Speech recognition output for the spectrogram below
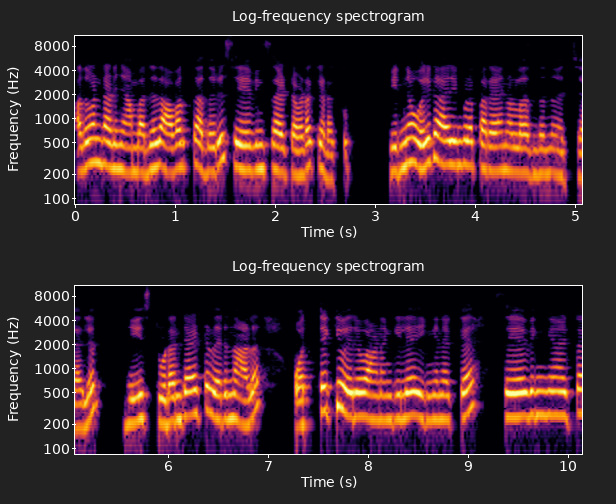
അതുകൊണ്ടാണ് ഞാൻ പറഞ്ഞത് അവർക്ക് അതൊരു സേവിങ്സ് ആയിട്ട് അവിടെ കിടക്കും. പിന്നെ ഒരു കാര്യം കൂടെ പറയാനുള്ളത് എന്തെന്ന് വെച്ചാൽ ഈ സ്റ്റുഡന്റ് ആയിട്ട് വരുന്ന ആൾ ഒറ്റയ്ക്ക് വരുവാണെങ്കിൽ ഇങ്ങനെയൊക്കെ സേവിങ് ആയിട്ട്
